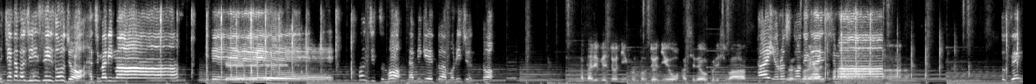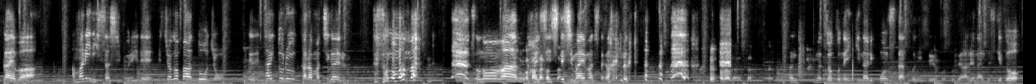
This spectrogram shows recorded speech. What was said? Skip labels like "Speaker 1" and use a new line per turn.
めちゃかば人生道場始まります。イエーイ本日もナビゲートは森潤と、
語り部ジョニーことジョニー大橋でお送りします。
はい、よろしくお願いします。と前回はあまりに久しぶりで、めちゃがば道場でタイトルから間違える。でそのまんま、そのまま 配信してしまいましたが、分からなかった。まあ、ちょっとね、いきなりコンスタントにということであれなんですけど、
